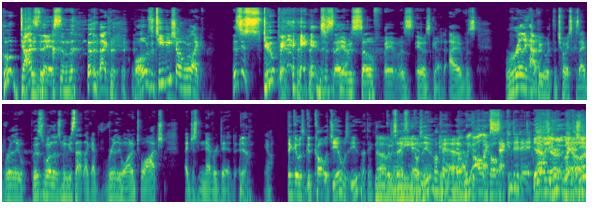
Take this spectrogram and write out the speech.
"Who does this?" And like, "Well, it was a TV show." And we're like, "This is stupid." it's just, Yeah. it was so, it was, it was good. I was really happy with the choice because I really, this is one of those movies that like I really wanted to watch. I just never did. And, Yeah. yeah. Think it was a good call. Was Gio? Was it you? I think. No, it Could we was say? me. It was you. Okay. Yeah. we good- all like seconded it. Yeah, Well, sure. he- I yeah, know. Gio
